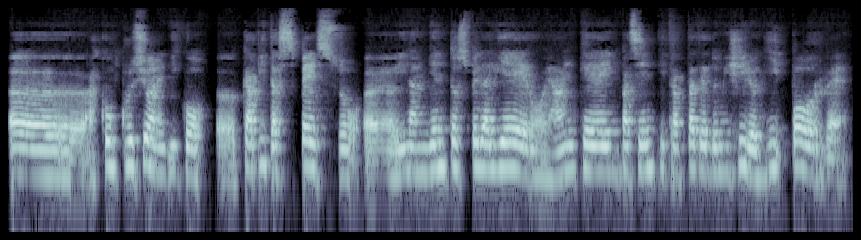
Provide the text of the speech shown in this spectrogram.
eh, a conclusione dico, eh, capita spesso eh, in ambiente ospedaliero e anche in pazienti trattati a domicilio di porre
